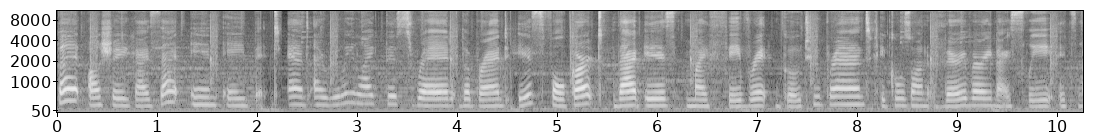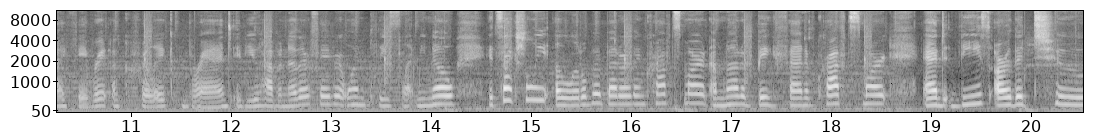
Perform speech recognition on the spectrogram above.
but I'll show you guys that in a bit. And I really like this red. The brand is Folk Art. That is my favorite go-to brand. It goes on very, very nicely. It's my favorite acrylic brand. If you have another favorite one, please let me know. It's actually a little bit better than Craft Smart. I'm not a big fan of Craft Smart, and these are the two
